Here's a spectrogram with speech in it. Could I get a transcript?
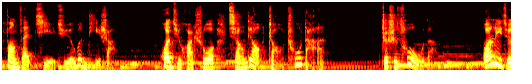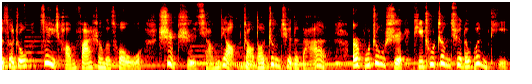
放在解决问题上，换句话说，强调找出答案，这是错误的。管理决策中最常发生的错误是只强调找到正确的答案，而不重视提出正确的问题。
